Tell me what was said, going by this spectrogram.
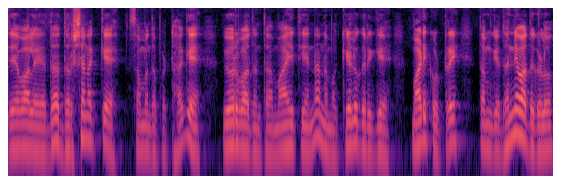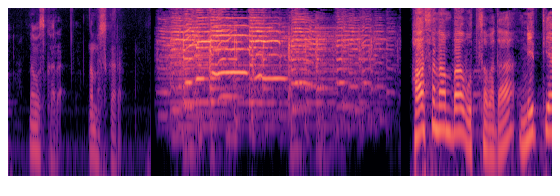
ದೇವಾಲಯದ ದರ್ಶನಕ್ಕೆ ಸಂಬಂಧಪಟ್ಟ ಹಾಗೆ ವಿವರವಾದಂಥ ಮಾಹಿತಿಯನ್ನು ನಮ್ಮ ಕೇಳುಗರಿಗೆ ಮಾಡಿಕೊಟ್ರಿ. ತಮಗೆ ಧನ್ಯವಾದಗಳು. ನಮಸ್ಕಾರ. ನಮಸ್ಕಾರ. ಹಾಸನಾಂಬ ಉತ್ಸವದ ನಿತ್ಯ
